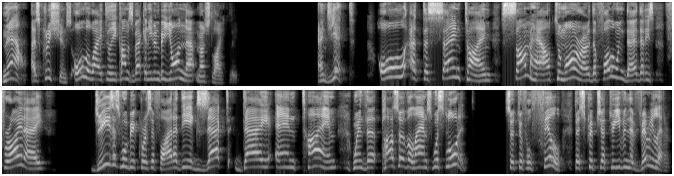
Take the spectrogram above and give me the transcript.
now as Christians all the way till he comes back and even beyond that most likely. And yet all at the same time, somehow tomorrow, the following day, that is Friday, Jesus will be crucified at the exact day and time when the Passover lambs were slaughtered. So to fulfill the scripture to even the very letter,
